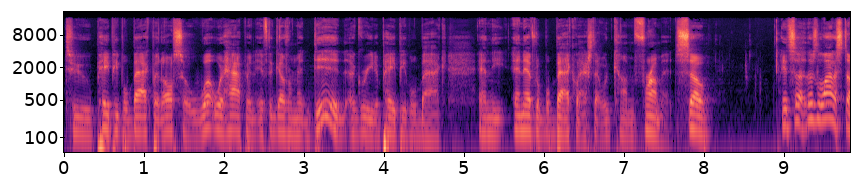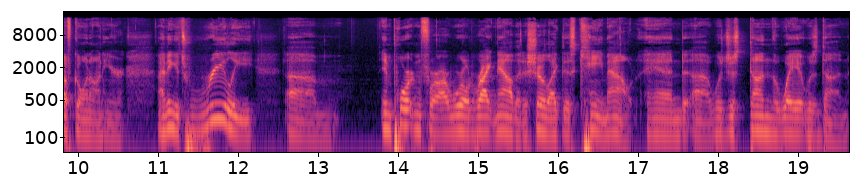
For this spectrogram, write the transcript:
to pay people back, but also what would happen if the government did agree to pay people back and the inevitable backlash that would come from it. So it's a, there's a lot of stuff going on here. I think it's really um, important for our world right now that a show like this came out and uh, was just done the way it was done.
